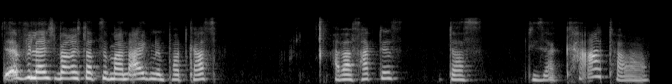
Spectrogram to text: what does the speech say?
Vielleicht mache ich dazu mal einen eigenen Podcast. Aber Fakt ist, dass dieser Kater,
